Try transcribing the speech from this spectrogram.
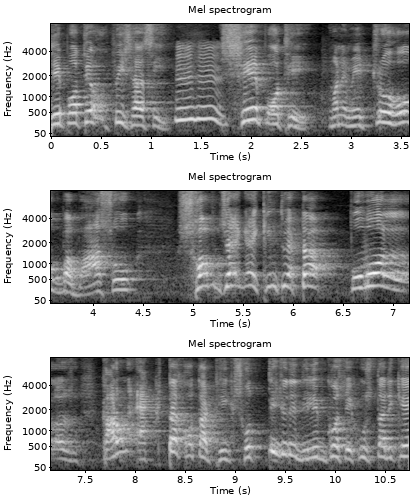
যে পথে অফিস আসি সে পথে মানে মেট্রো হোক বা বাস হোক সব জায়গায় কিন্তু একটা প্রবল কারণ একটা কথা ঠিক সত্যি যদি দিলীপ ঘোষ একুশ তারিখে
